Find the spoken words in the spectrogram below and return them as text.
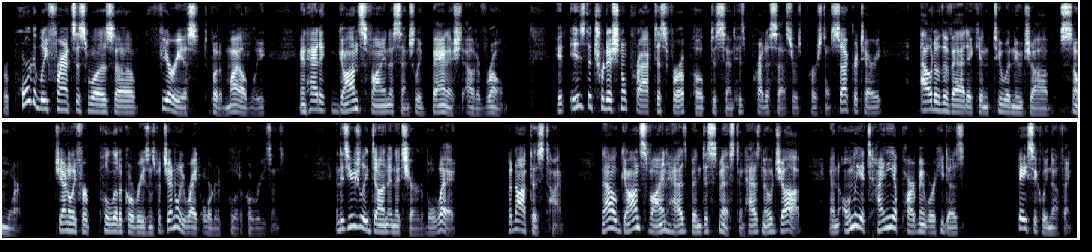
reportedly Francis was uh, furious, to put it mildly, and had Gänswein essentially banished out of Rome. It is the traditional practice for a pope to send his predecessor's personal secretary out of the Vatican to a new job somewhere, generally for political reasons, but generally right ordered political reasons. And it's usually done in a charitable way. But not this time. Now Gänswein has been dismissed and has no job, and only a tiny apartment where he does basically nothing.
